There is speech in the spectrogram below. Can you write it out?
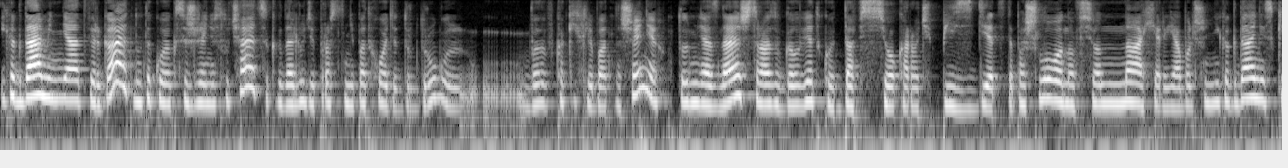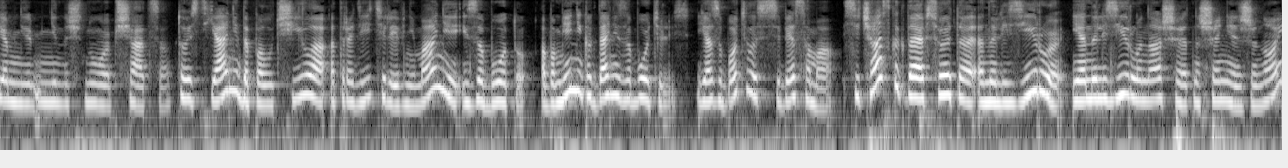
И когда меня отвергают, ну такое, к сожалению, случается, когда люди просто не подходят друг другу в, каких-либо отношениях, то у меня, знаешь, сразу в голове такой, да все, короче, пиздец, да пошло оно все нахер, я больше никогда ни с кем не, не начну общаться. То есть я недополучила от родителей внимание и заботу. Обо мне никогда не заботились. Я заботилась о себе сама. Сейчас, когда я все это анализирую и анализирую наши отношения с женой,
